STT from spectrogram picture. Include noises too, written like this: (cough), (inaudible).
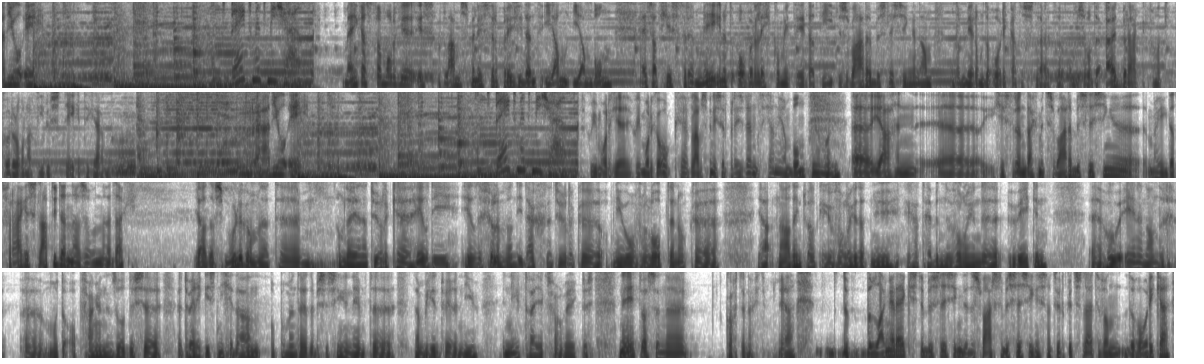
Radio 1. Ontbijt met Michael. Mijn gast vanmorgen is Vlaams minister-president Jan Jambon. Hij zat gisteren mee in het overlegcomité dat die zware beslissingen nam, onder meer om de horeca te sluiten, om zo de uitbraak van het coronavirus tegen te gaan. Radio 1. Ontbijt met Michael. Goedemorgen, goedemorgen ook eh, Vlaams minister-president Jan Jambon. Goedemorgen. Uh, ja, en, uh, gisteren een dag met zware beslissingen. Mag ik dat vragen? Slaapt u dan na zo'n uh, dag? Ja, dat is moeilijk, omdat, uh, omdat je natuurlijk uh, heel, die, heel de film van die dag natuurlijk uh, opnieuw overloopt en ook ja, nadenkt welke gevolgen dat nu gaat hebben de volgende weken. hoe we een en ander moeten opvangen en zo. Dus het werk is niet gedaan. Op het moment dat je de beslissingen neemt, dan begint weer een nieuw, een nieuw traject van werk. Dus nee, het was een korte nacht. Ja, de belangrijkste beslissing, de, de zwaarste beslissing is natuurlijk het sluiten van de horeca.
